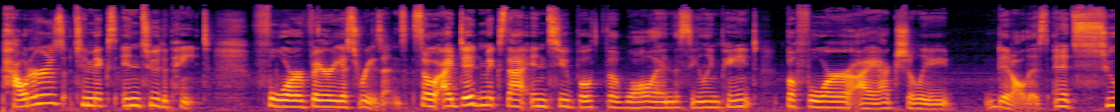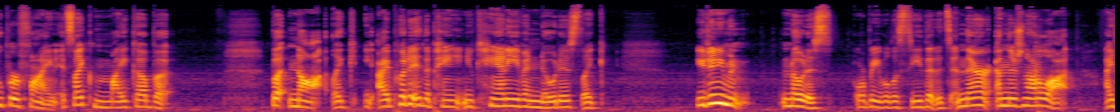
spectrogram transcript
powders to mix into the paint for various reasons. So I did mix that into both the wall and the ceiling paint before I actually did all this, and it's super fine. It's like mica, but but not like I put it in the paint, and you can't even notice like you didn't even notice or be able to see that it's in there and there's not a lot I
